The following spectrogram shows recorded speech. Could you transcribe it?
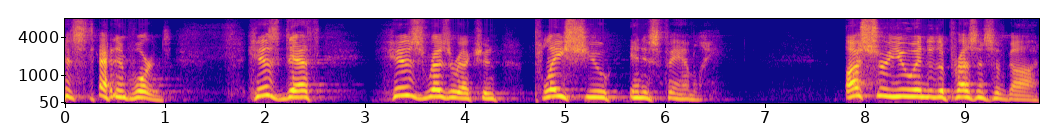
It's that important. His death, his resurrection, place you in his family, usher you into the presence of God.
